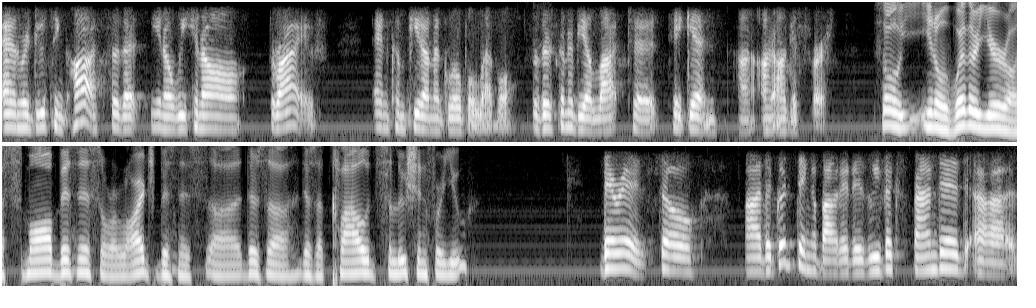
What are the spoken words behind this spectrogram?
and reducing costs, so that you know we can all thrive and compete on a global level. So there's going to be a lot to take in uh, on August 1st. So you know whether you're a small business or a large business, uh, there's a there's a cloud solution for you. There is. So uh, the good thing about it is we've expanded uh,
